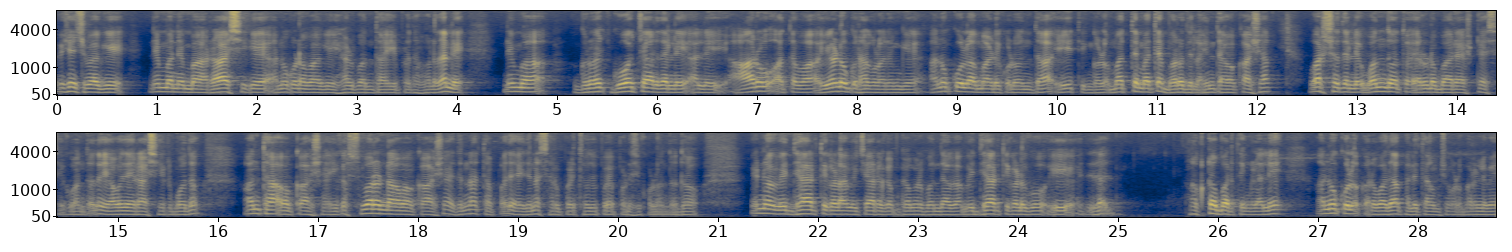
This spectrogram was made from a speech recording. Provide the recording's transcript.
ವಿಶೇಷವಾಗಿ ನಿಮ್ಮ ನಿಮ್ಮ ರಾಶಿಗೆ ಅನುಗುಣವಾಗಿ ಹೇಳುವಂಥ ಈ ಪ್ರತಿಫಲದಲ್ಲಿ ನಿಮ್ಮ ಗೃಹ, ಗೋಚಾರದಲ್ಲಿ ಅಲ್ಲಿ ಆರು ಅಥವಾ ಏಳು ಗ್ರಹಗಳು ನಿಮಗೆ ಅನುಕೂಲ ಮಾಡಿಕೊಡುವಂಥ ಈ ತಿಂಗಳು. ಮತ್ತೆ ಮತ್ತೆ ಬರೋದಿಲ್ಲ. ಇಂಥ ಅವಕಾಶ ವರ್ಷದಲ್ಲಿ ಒಂದು ಅಥವಾ ಎರಡು ಬಾರಿ ಅಷ್ಟೇ ಸಿಗುವಂಥದ್ದು. ಯಾವುದೇ ರಾಶಿ ಇರ್ಬೋದು. ಅಂತಹ ಅವಕಾಶ, ಈಗ ಸುವರ್ಣ ಅವಕಾಶ ಇದನ್ನು ತಪ್ಪದೆ ಇದನ್ನು ಸರಿಪಡಿ, ಸದುಪಯೋಗಪಡಿಸಿಕೊಳ್ಳುವಂಥದ್ದು. ಇನ್ನು ವಿದ್ಯಾರ್ಥಿಗಳ ವಿಚಾರ ಗಮನ ಬಂದಾಗ, ವಿದ್ಯಾರ್ಥಿಗಳಿಗೂ ಈ ಅಕ್ಟೋಬರ್ ತಿಂಗಳಲ್ಲಿ ಅನುಕೂಲಕರವಾದ ಫಲಿತಾಂಶಗಳು ಬರಲಿವೆ.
